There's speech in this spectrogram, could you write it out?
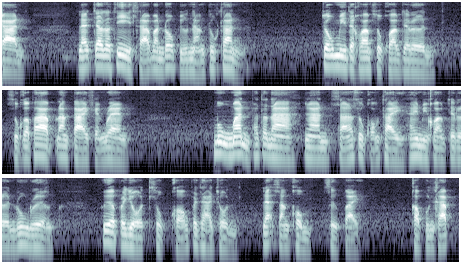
การ และเจ้าหน้าที่สถาบันโรคผิวหนังทุกท่าน จงมีแต่ความสุขความเจริญ สุขภาพร่างกายแข็งแรง มุ่งมั่นพัฒนางานสาธารณสุขของไทยให้มีความเจริญรุ่งเรือง เพื่อประโยชน์สุขของประชาชนและสังคมสืบไป ขอบคุณครับ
